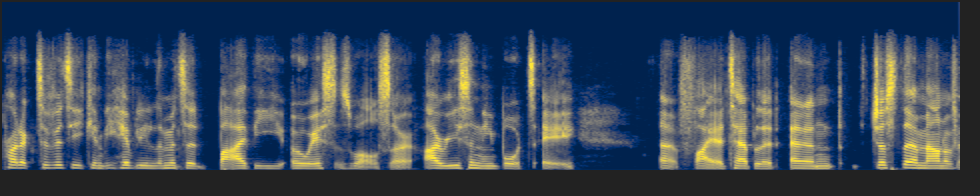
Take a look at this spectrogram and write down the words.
productivity can be heavily limited by the OS as well. So I recently bought a a Fire tablet and just the amount of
